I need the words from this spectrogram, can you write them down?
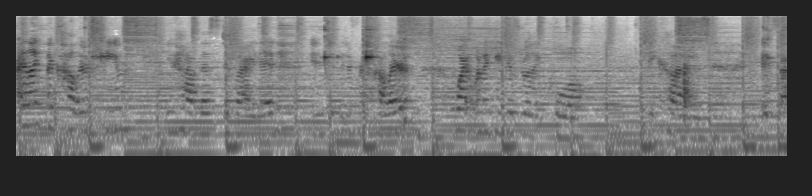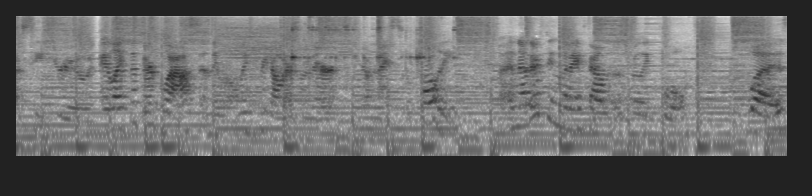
I like the color scheme. You have this divided into the different colors. White one I think is really cool because it's that see-through. I like that they're glass and they were only $3 when they're, you know, nice quality. Another thing that I found that was really cool was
